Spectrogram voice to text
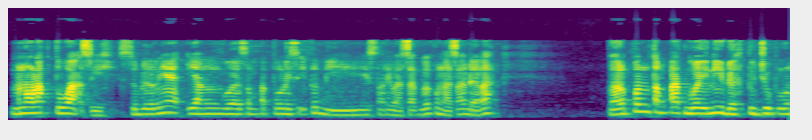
menolak tua sih. Sebenarnya yang gue sempat tulis itu di story WhatsApp gue kalau nggak salah adalah walaupun tempat gue ini udah 76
